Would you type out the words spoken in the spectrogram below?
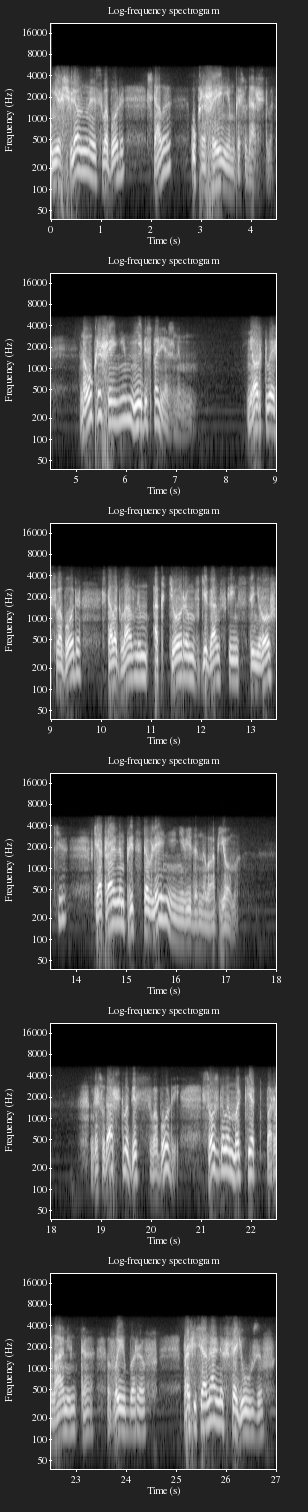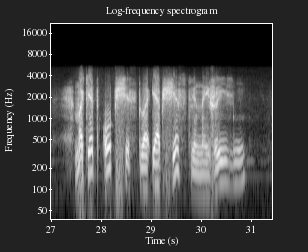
умерщвленная свобода стала украшением государства, но украшением не бесполезным. Мертвая свобода стала главным актером в гигантской инсценировке, в театральном представлении невиданного объема. Государство без свободы создало макет парламента, выборов, профессиональных союзов, макет общества и общественной жизни.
